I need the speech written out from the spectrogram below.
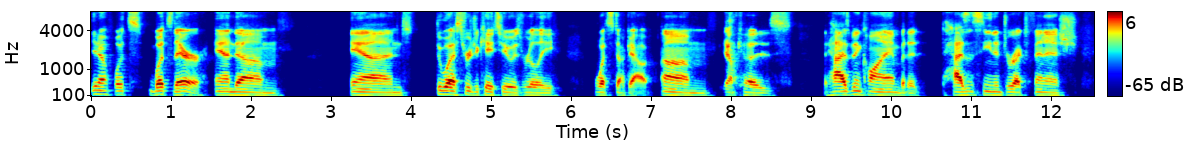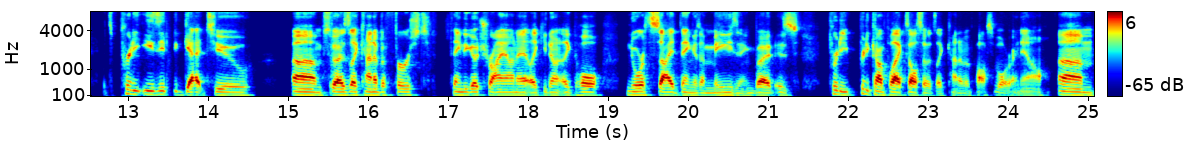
you know what's what's there and um and the west ridge k2 is really what stuck out um yeah because it has been climbed but it hasn't seen a direct finish it's pretty easy to get to. Um, so as like kind of a first thing to go try on it, like you don't like the whole north side thing is amazing, but is pretty pretty complex. Also, it's like kind of impossible right now. Um,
